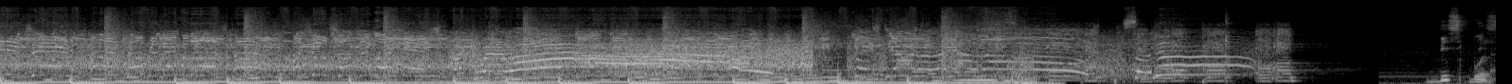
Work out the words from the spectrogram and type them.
and it's in! And I can't remember the last time I saw something like this! Aguero. Cristiano Ronaldo! Salah. Bisik bola.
